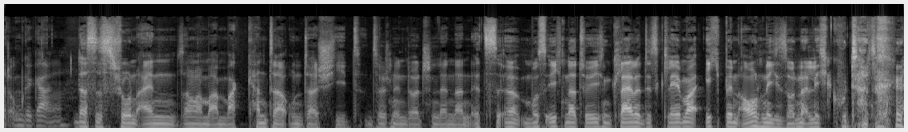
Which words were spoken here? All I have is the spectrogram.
damit umgegangen? Das ist schon ein, sagen wir mal, markanter Unterschied zwischen den deutschen Ländern. Jetzt äh, muss ich natürlich ein kleiner Disclaimer, ich bin auch nicht sonderlich gut da drin.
